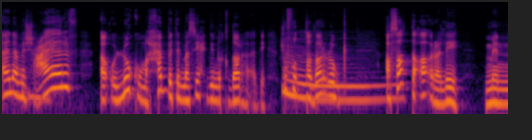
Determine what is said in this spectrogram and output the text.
أنا مش عارف أقول لكم محبة المسيح دي مقدارها قد إيه. شوفوا التدرج. قصدت أقرأ ليه؟ من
